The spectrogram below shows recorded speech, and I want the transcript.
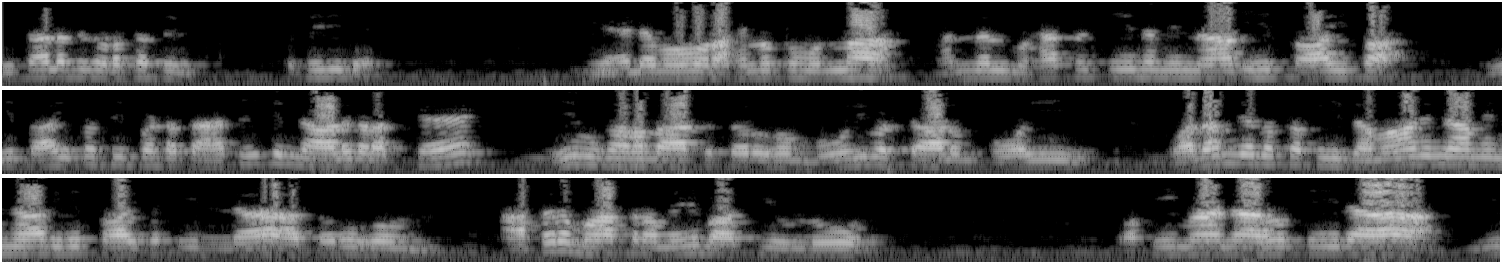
റിസാലത്തിന്റെ തുടക്കത്തിൽ കുശേരിയിലെ يعلموا رحمكم الله أن المحققين من هذه الطائفة ഈ തായ്പത്തിൽപ്പെട്ട തഹസീക്കിന്റെ ആളുകളൊക്കെ ഈ മുഖാമതാക്കത്തറും ഭൂരിപക്ഷാളും പോയി വലം ജഗത്തീ ജമാനിനാമിന്നാദിഹി തായ്പത്തില്ല അസറുഹും അസർ മാത്രമേ ബാക്കിയുള്ളൂ വഫീമാനാഹു ഖീല ഈ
